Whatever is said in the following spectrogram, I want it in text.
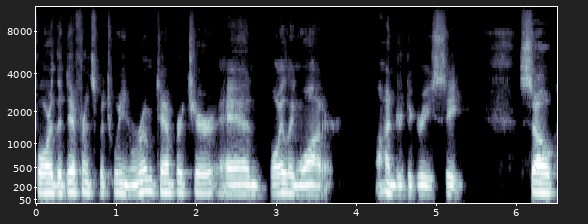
for the difference between room temperature and boiling water. 100 degrees C. So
